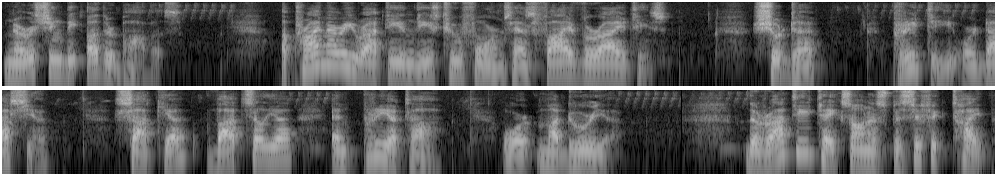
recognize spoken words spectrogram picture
nourishing the other bhavas. A primary rati in these two forms has five varieties. Shuddha, Priti or Dasya, Sakhya, Vatsalya, and Priyata or Madhurya. The rati takes on a specific type,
